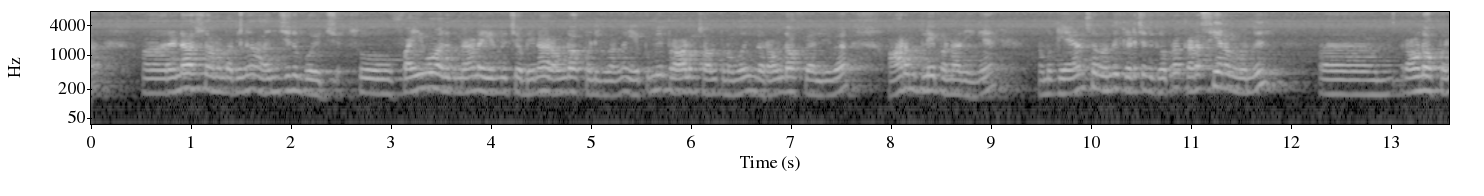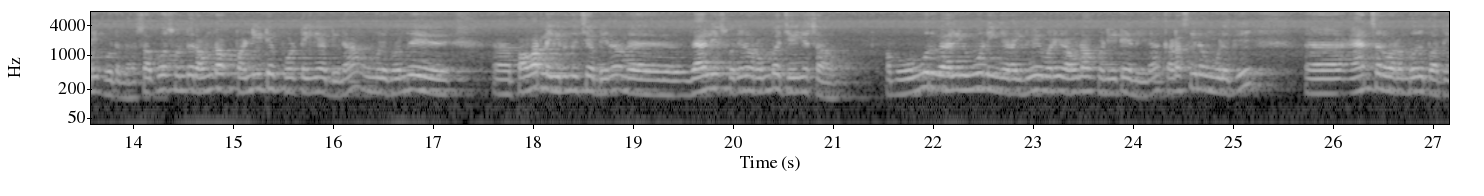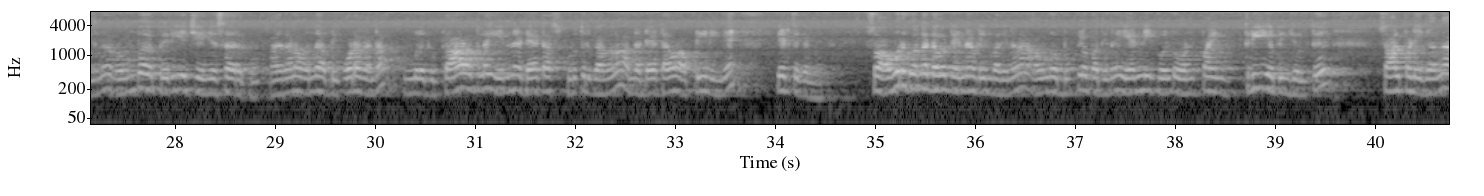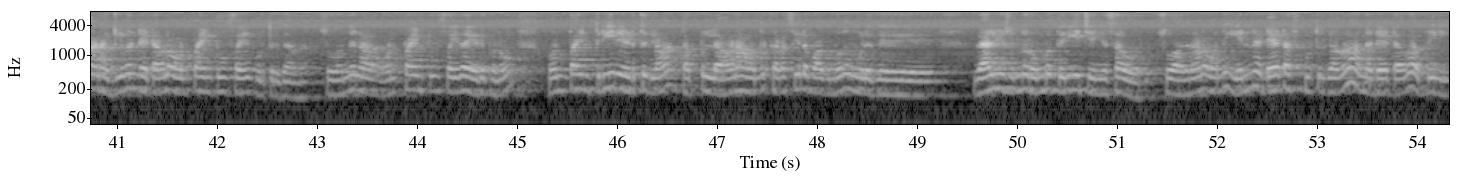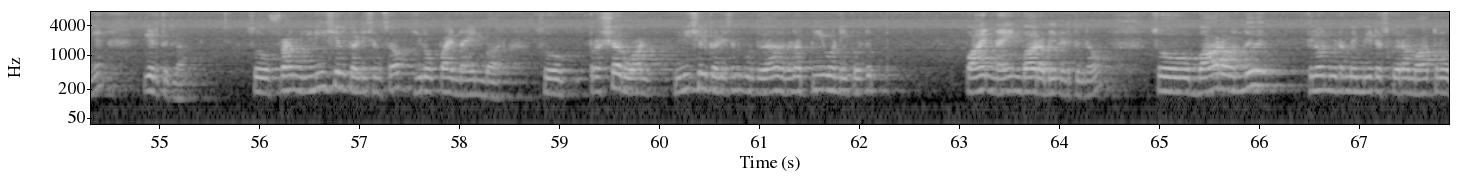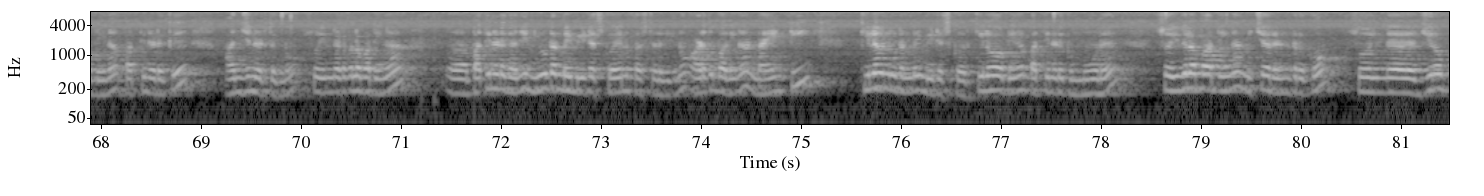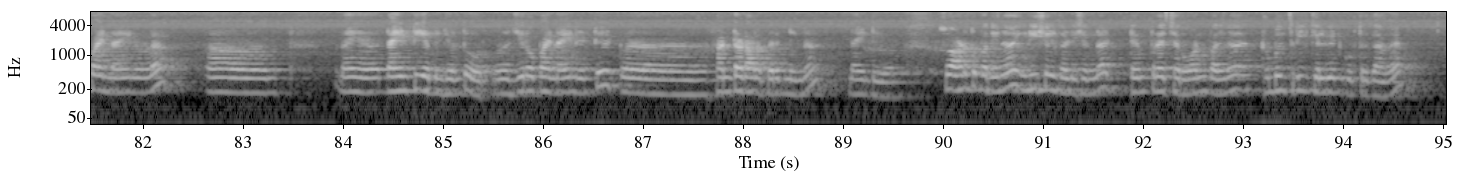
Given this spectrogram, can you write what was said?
ரெண்டாவது ஸ்தானம் பார்த்தீங்கன்னா அஞ்சுன்னு போயிடுச்சு. ஸோ ஃபைவும் அதுக்கு மேலே இருந்துச்சு அப்படின்னா ரவுண்ட் ஆஃப் பண்ணிக்குவாங்க. எப்பவுமே ப்ராப்ளம் சால்வ் பண்ணும்போது இந்த ரவுண்ட் ஆஃப் வேல்யூவை ஆரம்பத்திலே பண்ணாதீங்க. நமக்கு ஆன்சர் வந்து கிடைச்சதுக்கப்புறம் கடைசியாக நம்ம வந்து ரவுண்ட் ஆஃப் பண்ணி போட்டுக்கலாம் சப்போஸ் வந்து ரவுண்ட் ஆஃப் பண்ணிகிட்டே போட்டீங்க அப்படின்னா உங்களுக்கு வந்து பவரில் இருந்துச்சு அப்படின்னா அந்த வேல்யூஸ் பார்த்தீங்கன்னா ரொம்ப சேஞ்சஸ் ஆகும். அப்போ ஒவ்வொரு வேல்யூவும் நீங்கள் இதே மாதிரி ரவுண்ட் ஆஃப் பண்ணிகிட்டே இருந்தீங்கன்னா கடைசியில் உங்களுக்கு ஆன்சர் வரும்போது பார்த்தீங்கன்னா ரொம்ப பெரிய சேஞ்சஸாக இருக்கும். அதனால் வந்து அப்படி போட வேண்டாம். உங்களுக்கு ப்ராப்ளத்தில் என்ன டேட்டாஸ் கொடுத்துருக்காங்களோ அந்த டேட்டாவை அப்படியே நீங்கள் எடுத்துக்கங்க. ஸோ அவருக்கு வந்து டவுட் என்ன அப்படின்னு பார்த்தீங்கன்னா அவங்க புக்கில் பார்த்தீங்கன்னா n equal to one point three அப்படின்னு சொல்லிட்டு சால்வ் பண்ணியிருக்காங்க. ஆனால் கிவன் டேட்டாவில் ஒன் பாயிண்ட் டூ ஃபைவ் கொடுத்துருக்காங்க. ஸோ வந்து நான் ஒன் பாயிண்ட் டூ ஃபைவ் தான் எடுக்கணும். ஒன் பாயிண்ட் த்ரீன்னு எடுத்துக்கலாம். தப்பு இல்லை. ஆனால் வந்து கடைசியில் பார்க்கும்போது உங்களுக்கு வேல்யூஸ் வந்து ரொம்ப பெரிய சேஞ்சஸாக வரும். ஸோ அதனால் வந்து என்ன டேட்டாஸ் கொடுத்துருக்காங்களோ அந்த டேட்டாவை அப்படி நீங்கள் எடுத்துக்கலாம். So from initial conditions of zero point nine bar so pressure one initial condition கொடுத்துருக்காங்க அதனால் P one equal to point nine bar அப்படின்னு எடுத்துக்கிறோம். ஸோ பாரை வந்து கிலோமீட்டர் பை மீட்டர் ஸ்கொயராக மாற்றணும் அப்படின்னா பத்தின் அடுக்கு அஞ்சுன்னு எடுத்துக்கணும். ஸோ இந்த இடத்துல பார்த்தீங்கன்னா பத்தின் அடுக்கு அஞ்சு நியூட்டன் பை மீட்டர் ஸ்கொயர்னு ஃபஸ்ட் எழுதிக்கணும். அடுத்து பார்த்தீங்கன்னா ninety kilo newton by metre square kilo அப்படின்னா பத்தின் அடுக்கு மூணு. ஸோ இதில் பார்த்தீங்கன்னா மிச்சம் ரெண்டு இருக்கும். ஸோ இந்த ஜீரோ பாயிண்ட் நைனில் நைன்ட்டி அப்படின்னு சொல்லிட்டு வரும். ஜீரோ பாயிண்ட் நைன் இன்ட்டு ஹண்ட்ரடால் பெருக்குனிங்கன்னா நைன்ட்டி வரும். ஸோ அடுத்து பார்த்தீங்கன்னா இனிஷியல் கண்டிஷனில் டெம்பரேச்சர் ஒன் பார்த்தீங்கன்னா ட்ரிபிள் த்ரீ கெல்வின் கொடுத்துருக்காங்க.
